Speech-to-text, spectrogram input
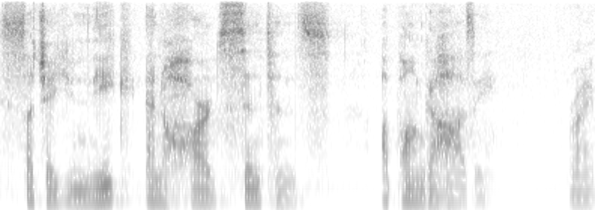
such a unique and hard sentence upon Gehazi, right?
